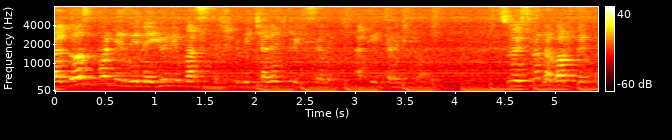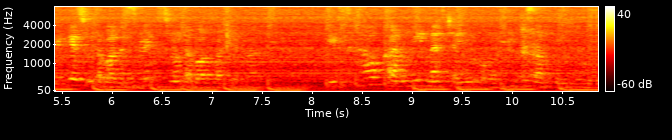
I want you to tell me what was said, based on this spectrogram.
But those bodies in a university should be challenged to excel at intellectually. So it's not about the figures, it's not about the split, it's not about whatever. It's how can we nurture you all to do something good.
